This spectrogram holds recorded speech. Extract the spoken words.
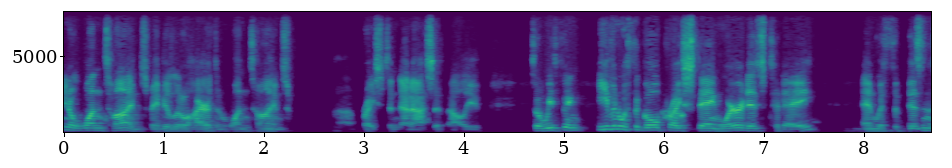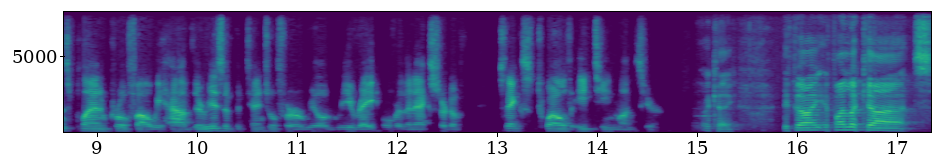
you know one times, maybe a little higher than one times uh, price to net asset value. So we think even with the gold price staying where it is today, and with the business plan and profile we have, there is a potential for a real re-rate over the next sort of 6, 12, 18 months here. Okay. If I if I look at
